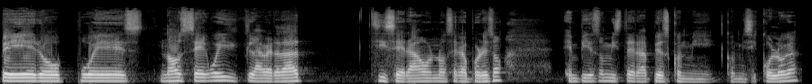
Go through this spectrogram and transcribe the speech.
Pero pues, no sé, güey, la verdad, si será o no será por eso. Empiezo mis terapias con mi, con mi psicóloga.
